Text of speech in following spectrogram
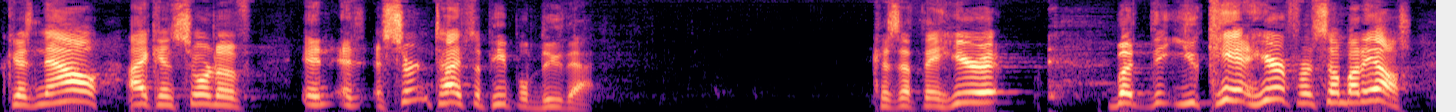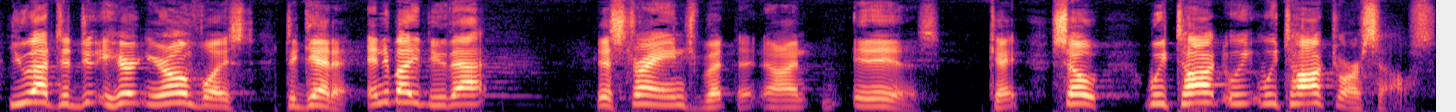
Because now I can sort of, and, certain types of people do that. Because if they hear it, but the, you can't hear it from somebody else. You have to do, hear it in your own voice to get it. Anybody do that? It's strange, but uh, it is. Okay? So we talk, we, we talk to ourselves.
